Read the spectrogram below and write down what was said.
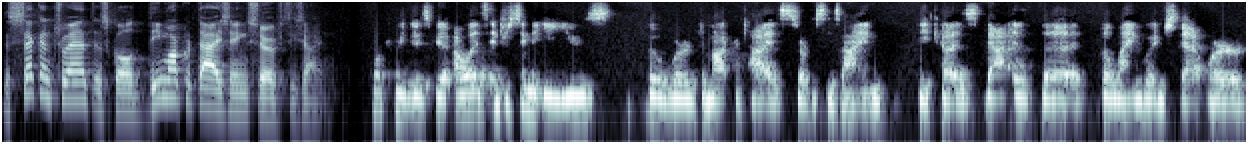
The second trend is called democratizing service design. What can we do? Oh, well, it's interesting that you use the word democratize service design because that is the, the language that we're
